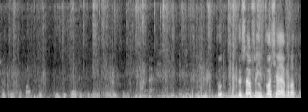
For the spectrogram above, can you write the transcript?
що ти попав тут до того себе на собі. Тут дешевше, ніж два чая брати.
